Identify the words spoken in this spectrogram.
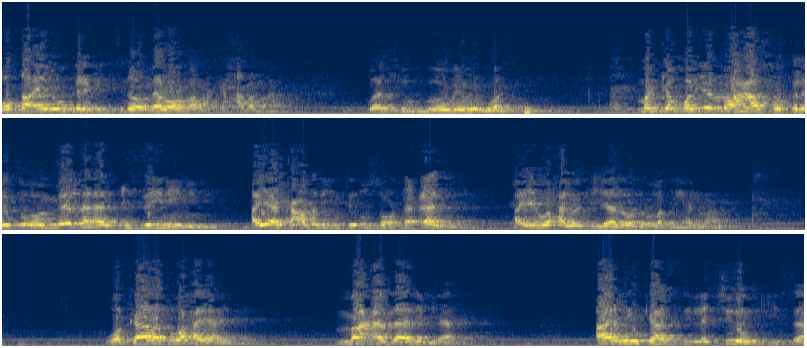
waddo ayna u kala gedsin oo meel walba wax ka xada maaha waa tuug waaweyn way kuwaas marka qolyo noocaas oo kaleeto oo meella aan cisaynaynin ayaa kacbadii intay u soo dhaceen ayay waxaa loo xiyaalo o dhan la bixeen maana wa kaanat waxay ahayd maca dalika arrinkaasi la jirankiisa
